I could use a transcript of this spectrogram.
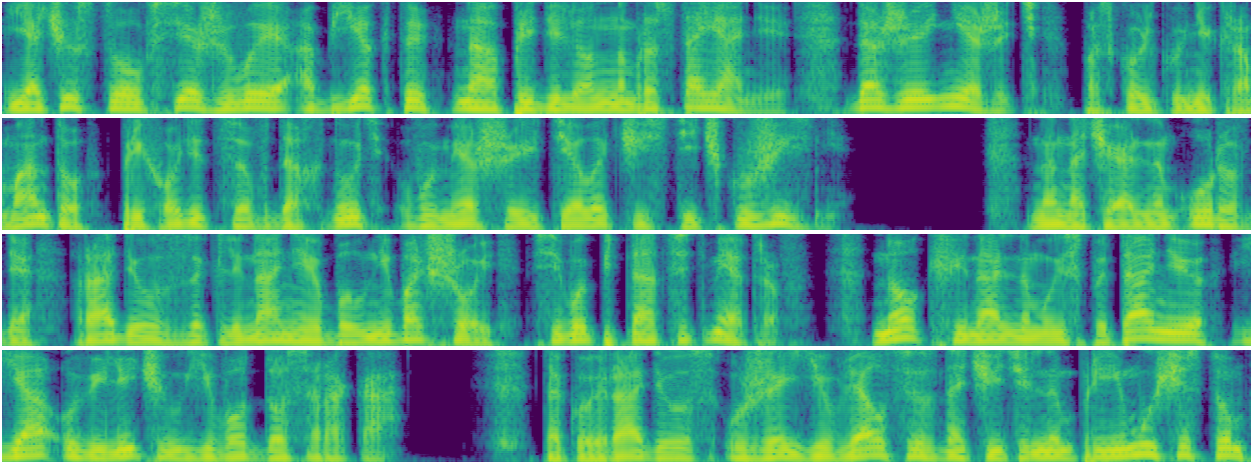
Я чувствовал все живые объекты на определенном расстоянии, даже нежить, поскольку некроманту приходится вдохнуть в умершее тело частичку жизни. На начальном уровне радиус заклинания был небольшой, всего 15 метров, но к финальному испытанию я увеличил его до 40. Такой радиус уже являлся значительным преимуществом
